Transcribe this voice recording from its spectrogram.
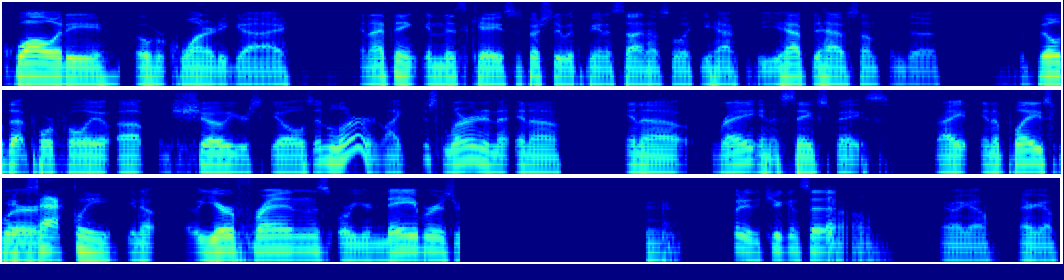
quality over quantity guy. And I think in this case, especially with being a side hustle like you have to be, you have to have something to to build that portfolio up and show your skills and learn. Like just learn in a in a in a Ray in a safe space, right? In a place where exactly you know your friends or your neighbors or somebody that you can say, "Oh, there I go, there you go."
